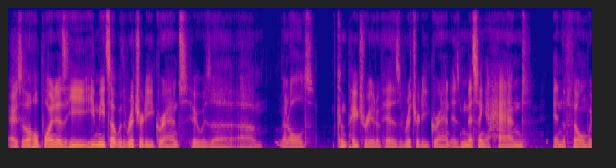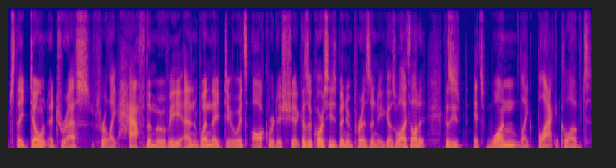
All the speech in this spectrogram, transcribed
Okay, so the whole point is he he meets up with Richard E. Grant, who is a um, an old compatriot of his. Richard E. Grant is missing a hand in the film, which they don't address for like half the movie, and when they do, it's awkward as shit. Because of course he's been in prison. He goes, "Well, I thought it because he's it's one like black gloved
